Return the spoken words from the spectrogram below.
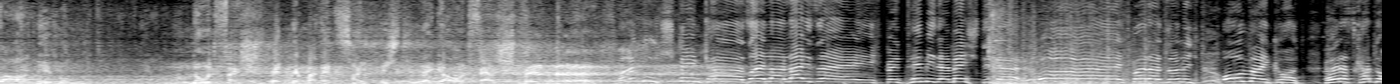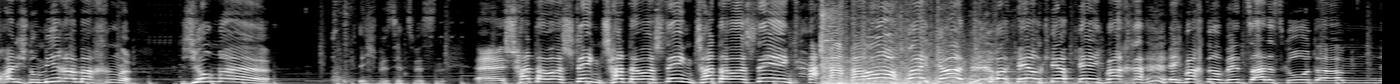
Wahrnehmung. Nun verschwinde meine Zeit nicht länger und verschwinde! Mann, du Stinker! Sei la leise! Ich bin Timmy der Mächtige! Oh, ich war natürlich... Oh mein Gott! Hör, Das kann doch eigentlich nur Mira machen! Junge! Ich will es jetzt wissen. Äh, Shatawa stinkt, Shatawa stinkt, Shatawa stinkt. oh mein Gott. Okay, okay, okay. Ich mache ich mach nur Witz. Alles gut. Ähm,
